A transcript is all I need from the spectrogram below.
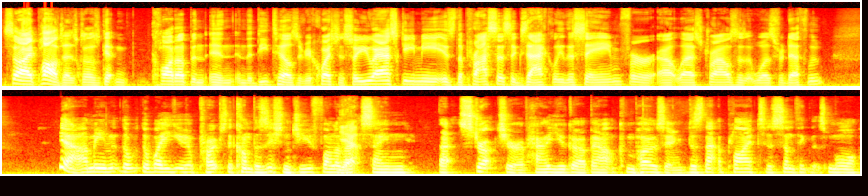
So I apologize because I was getting caught up in, in, in the details of your question. So you asking me, is the process exactly the same for Outlast Trials as it was for Deathloop? Yeah, I mean the the way you approach the composition. Do you follow Yeah. that same that structure of how you go about composing? Does that apply to something that's more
